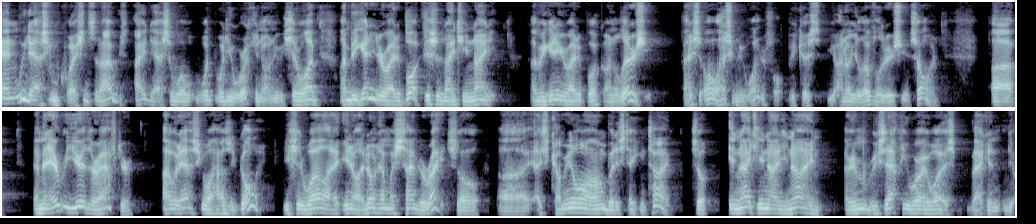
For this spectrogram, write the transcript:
And we'd ask him questions, and I was I'd ask him, "Well, what what are you working on?" And he said, "Well, I'm I'm beginning to write a book. This is 1990. I'm beginning to write a book on the liturgy." And I said, "Oh, that's to be wonderful because I know you love the liturgy and so on." Uh, and then every year thereafter, I would ask him, "Well, how's it going?" He said, "Well, I, you know, I don't have much time to write, so uh, it's coming along, but it's taking time." So in 1999, I remember exactly where I was back in the,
